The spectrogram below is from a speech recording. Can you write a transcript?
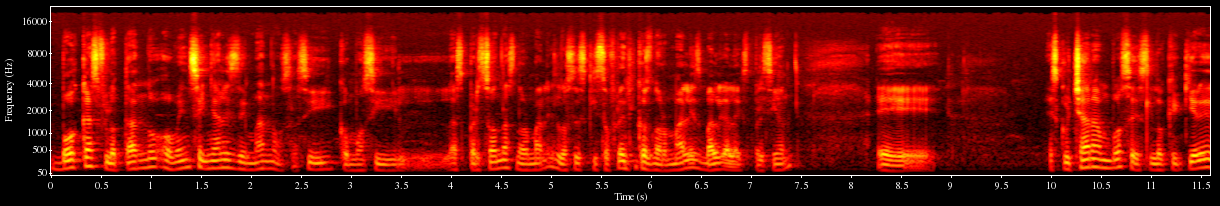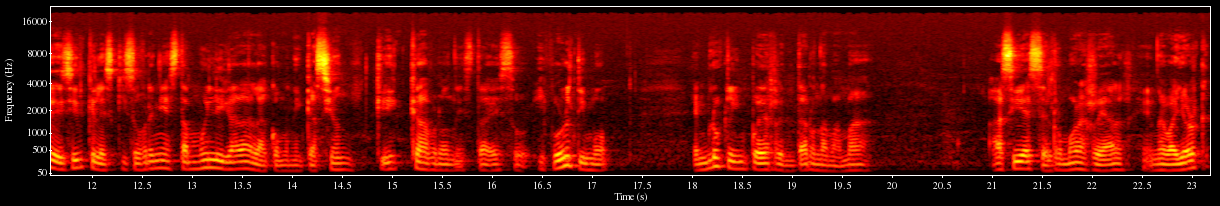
bocas flotando o ven señales de manos, así como si las personas normales, los esquizofrénicos normales, valga la expresión, eh, escucharan voces, lo que quiere decir que la esquizofrenia está muy ligada a la comunicación. Qué cabrón está eso. Y por último, en Brooklyn puedes rentar una mamá. Así es, el rumor es real. En Nueva York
